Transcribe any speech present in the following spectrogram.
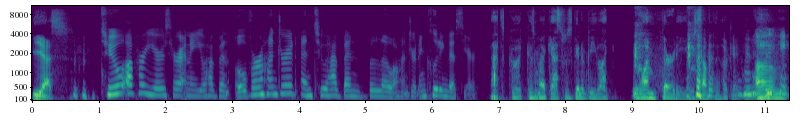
yes. Two of her years here at NAU have been over 100, and two have been below 100, including this year. That's good because my guess was gonna be like 130 or something. Okay, good. Um,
